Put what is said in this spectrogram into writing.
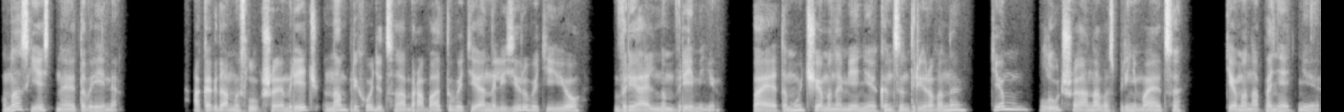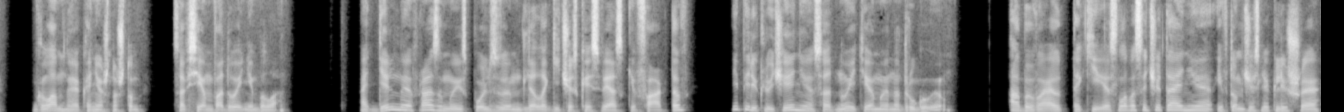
У нас есть на это время. А когда мы слушаем речь, нам приходится обрабатывать и анализировать ее в реальном времени. Поэтому чем она менее концентрирована, тем лучше она воспринимается, тем она понятнее. Главное, конечно, чтобы совсем водой не была. Отдельные фразы мы используем для логической связки фактов и переключения с одной темы на другую. А бывают такие словосочетания, и в том числе клише,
